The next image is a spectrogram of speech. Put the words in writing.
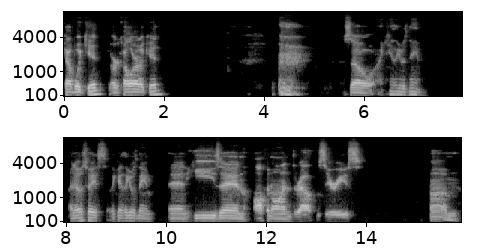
Cowboy Kid or Colorado Kid. so I can't think of his name. I know his face. I can't think of his name. And he's in off and on throughout the series. Um,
